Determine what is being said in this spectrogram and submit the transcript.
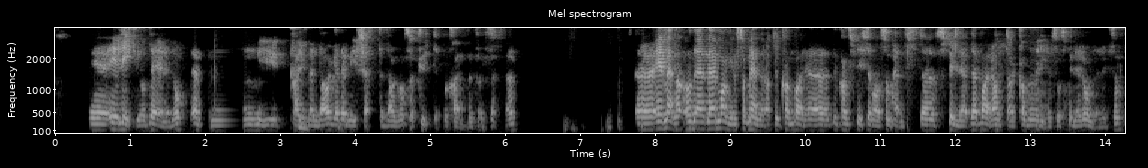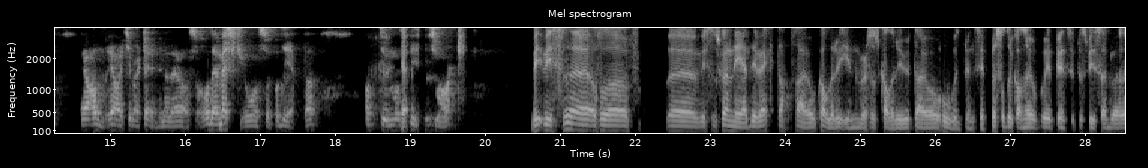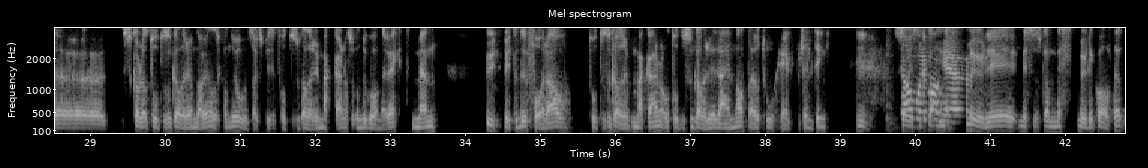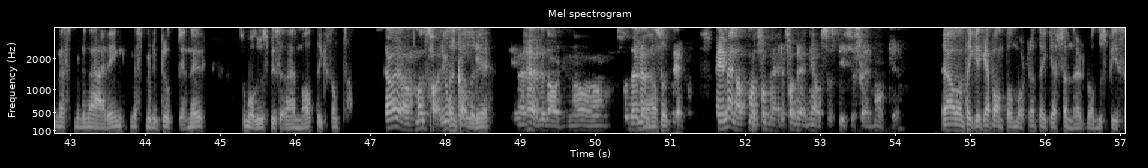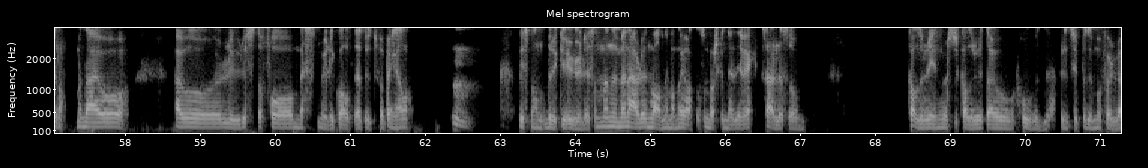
Jeg jeg liker jo å dele det opp. Enten mye karb en dag eller mye fett en dag, og så kutte på karben f.eks. Jeg mener, og det, er mange som mener at du kan bare du kan spise hva som helst. Det, det er bare antall kalorier som spiller rolle, liksom. Jeg har, aldri, jeg har ikke vært enig med det. altså. Og det merker jo også på dietta. At du må Ja. spise smart. Hvis, eh, altså, eh, hvis du skal ned i vekt, da, så er jo kalori inn versus kalori ut det er jo hovedprinsippet. Så du kan jo i prinsippet spise eh, Skal du ha 2000 kalorier om dagen, så kan du i hovedsak spise 2000 kalorier i Mækkern, og så kan du gå ned i vekt. Men utbyttet du får av 2000 kalorier på Mækkern og 2000 kalorier rein mat, er jo to helt forskjellige ting. Mm. Så hvis du, skal mange- mest mulig, hvis du skal ha mest mulig kvalitet, mest mulig næring, mest mulig proteiner, så må du jo spise rein mat, ikke sant. Ja, ja, man tar jo opp proteiner hele dagen, og, så det Ja, lønner altså- seg. Jeg mener at man får bedre forbrenning av å spise flere måltider. Ja, da tenker ikke jeg på antall måltider, jeg tenker generelt hva du spiser. Da. Men det er jo, er jo lurest å få mest mulig kvalitet ut for pengene. Mm. Hvis man bruker huet. Liksom. Men, men er du en vanlig mann i gata som bare skal ned i vekt, så er det liksom Kalori inn versus kalori ut er jo hovedprinsippet du må følge.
